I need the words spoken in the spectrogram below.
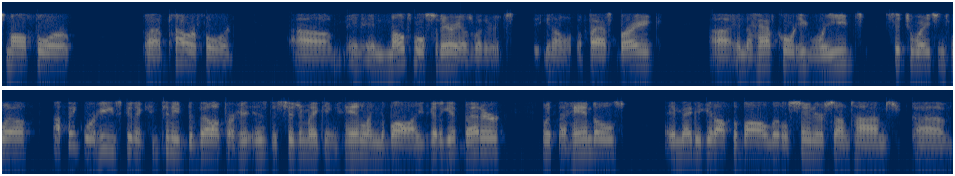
small four uh, power forward um, in, in multiple scenarios. Whether it's you know a fast break uh, in the half court, he reads situations well. I think where he's going to continue to develop are his decision making, handling the ball. He's got to get better with the handles and maybe get off the ball a little sooner sometimes um,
